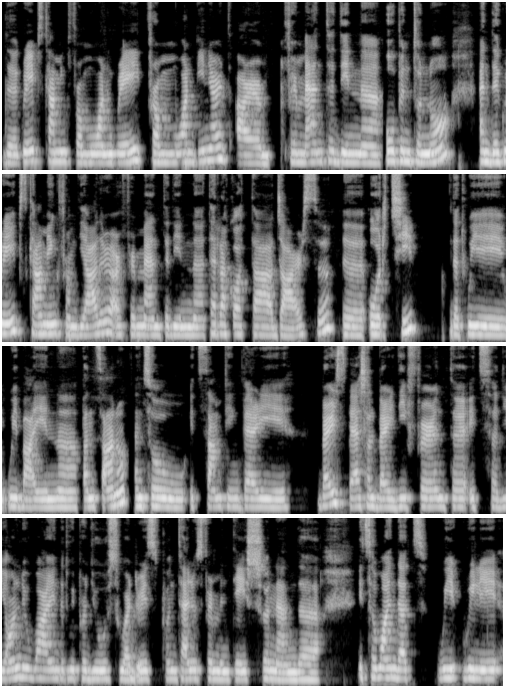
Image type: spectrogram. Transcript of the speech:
The grapes coming from one grape from one vineyard are fermented in uh, open tonneau, and the grapes coming from the other are fermented in uh, terracotta jars, uh, orci, that we we buy in uh, Panzano, and so it's something very very special, very different. Uh, it's uh, the only wine that we produce where there is spontaneous fermentation, and uh, it's a wine that we really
